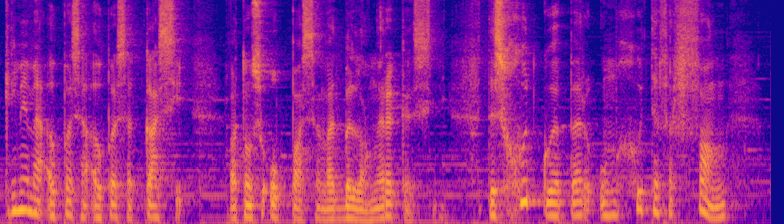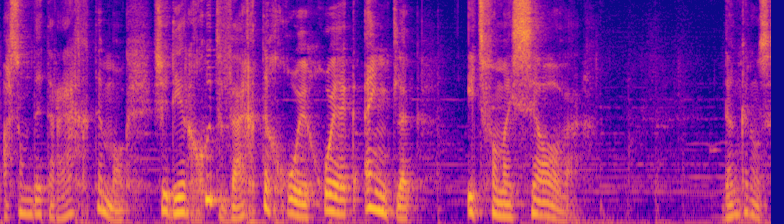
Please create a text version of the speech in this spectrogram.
Ek nie meer my oupa se oupa se kassie wat ons oppas en wat belangrik is nie. Dis goedkoper om goed te vervang as om dit reg te maak. So deur goed weg te gooi, gooi ek eintlik iets van myself weg. Dink aan ons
